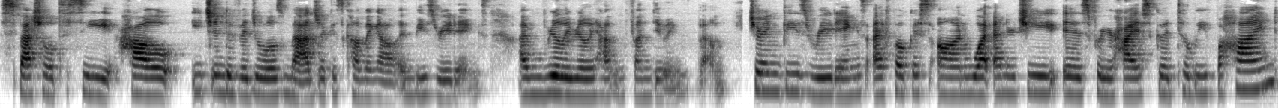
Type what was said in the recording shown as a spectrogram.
special to see how each individual's magic is coming out in these readings. I'm really, really having fun doing them. During these readings, I focus on what energy is for your highest good to leave behind,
